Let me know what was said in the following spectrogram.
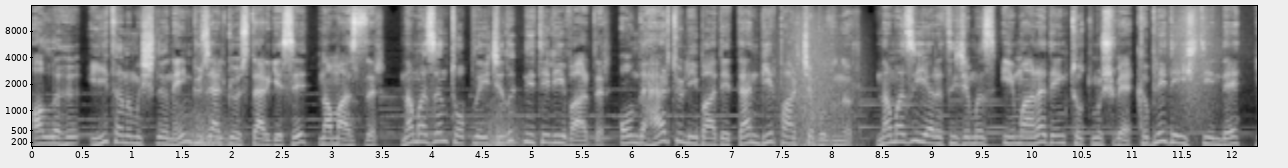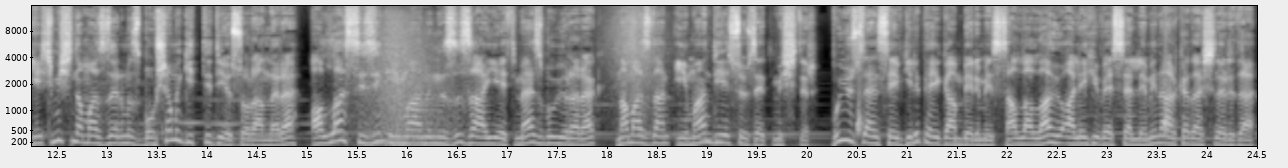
Allah'ı iyi tanımışlığın en güzel göstergesi namazdır. Namazın toplayıcılık niteliği vardır. Onda her türlü ibadetten bir parça bulunur. Namazı yaratıcımız imana denk tutmuş ve kıble değiştiğinde geçmiş namazlarımız boşa mı gitti diye soranlara Allah sizin imanınızı zayi etmez buyurarak namazdan iman diye söz etmiştir. Bu yüzden sevgili peygamberimiz sallallahu aleyhi ve sellemin arkadaşları da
